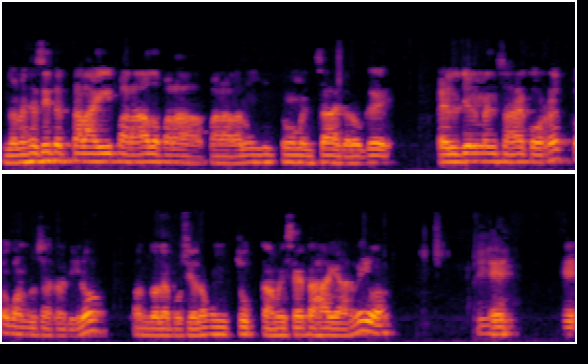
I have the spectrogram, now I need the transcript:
No necesita estar ahí parado para, para dar un último mensaje. Creo que él dio el mensaje correcto cuando se retiró, cuando le pusieron sus camisetas ahí arriba. Sí, Eh, eh,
